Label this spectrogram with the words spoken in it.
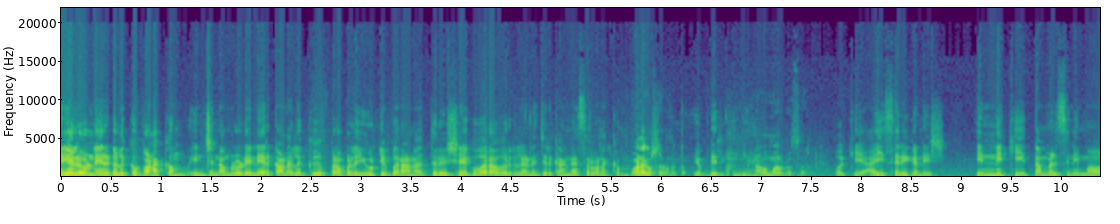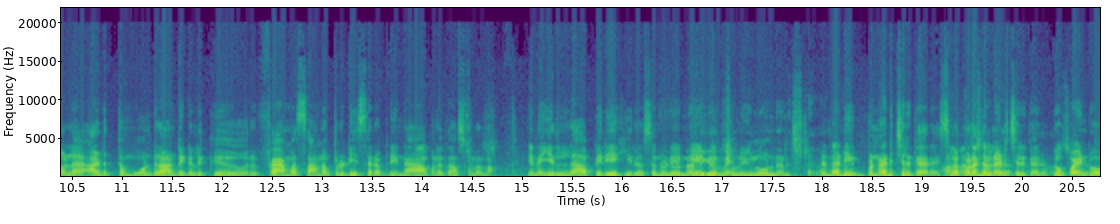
ரியலோ நேர்களுக்கு வணக்கம். இன்று நம்மளுடைய நேர்காணலுக்கு பிரபல யூடியூபரான திரு சேகுவர் அவர்கள் இணைஞ்சிருக்காங்க. சார் வணக்கம். வணக்கம் சார் வணக்கம். எப்படி இருக்கீங்க? நலமாக இருக்கும் சார். ஓகே ஐசரி கணேஷ். இன்னைக்கு தமிழ் சினிமாவில் அடுத்த மூன்று ஆண்டுகளுக்கு ஒரு ஃபேமஸான ப்ரொடியூசர் அப்படின்னா அவரை தான் சொல்லலாம். ஏன்னா எல்லா பெரிய ஹீரோஸனுடைய நடிகர் சொல்லுவீங்களோன்னு நினச்சிட்டாங்க நடி இப்போ நடிச்சிருக்காரு. சில படங்கள் நடிச்சிருக்காரு. டூ பாயிண்ட் ஓ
